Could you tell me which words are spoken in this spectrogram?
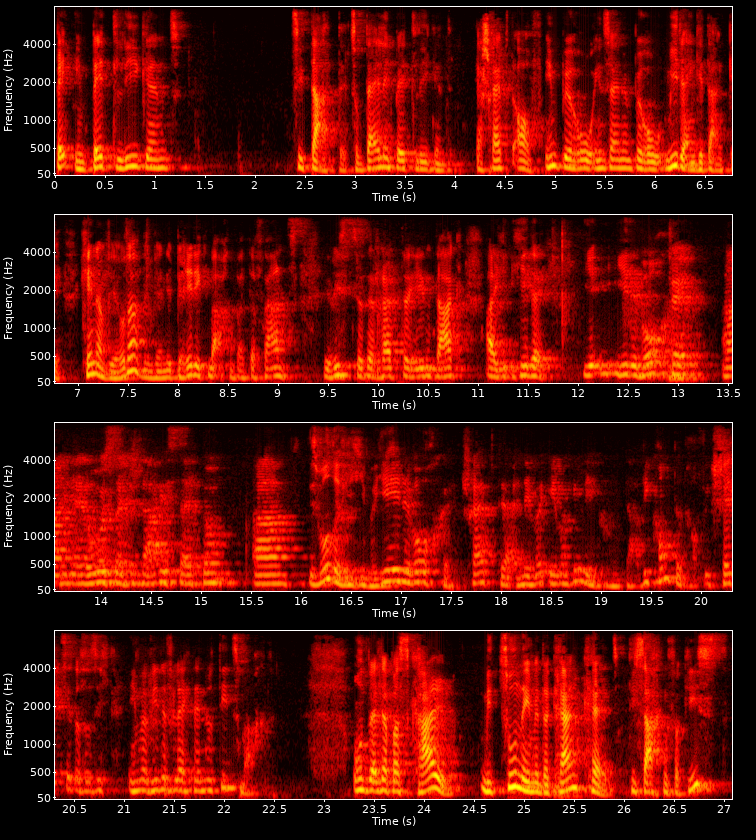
im Bett liegend, Zitate, zum Teil im Bett liegend. Er schreibt auf, im Büro, in seinem Büro, wieder ein Gedanke. Kennen wir, oder? Wenn wir eine Predigt machen bei der Franz. Ihr wisst ja, der schreibt ja jeden Tag, äh, jede, jede Woche äh, in einer österreichischen Tageszeitung. Äh, das wundert mich immer. Jede Woche schreibt er einen Evangelienkommentar. Wie kommt er drauf? Ich schätze, dass er sich immer wieder vielleicht eine Notiz macht. Und weil der Pascal mit zunehmender Krankheit die Sachen vergisst,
